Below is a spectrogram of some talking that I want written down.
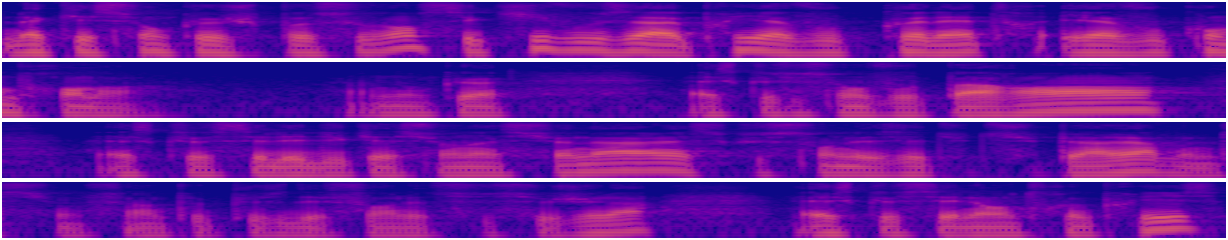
la question que je pose souvent, c'est qui vous a appris à vous connaître et à vous comprendre? Hein, Donc, euh, est-ce que ce sont vos parents? Est-ce que c'est l'éducation nationale? Est-ce que ce sont les études supérieures, même si on fait un peu plus d'efforts sur ce sujet-là. Est-ce que c'est l'entreprise?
